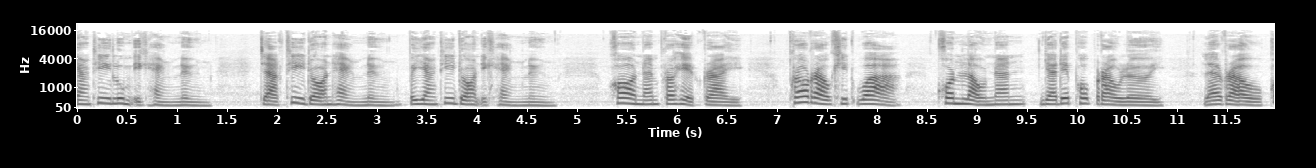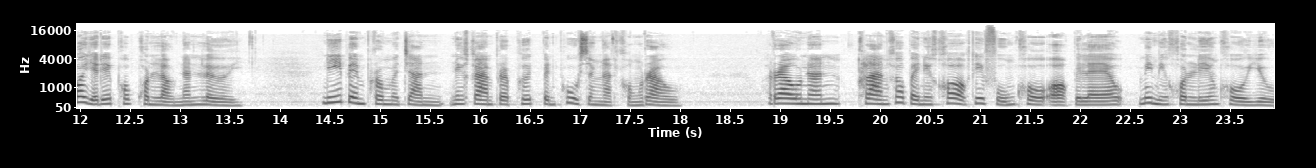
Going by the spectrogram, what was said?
ยังที่ลุ่มอีกแห่งหนึ่ง จากที่ดอนแห่งหนึ่งไปยังที่ดอนอีกแห่งหนึ่ง ข้อนั้นเพราะเหตุไร เพราะเราคิดว่า คนเหล่านั้นอย่าได้พบเราเลย และเราก็อย่าได้พบคนเหล่านั้นเลย นี้เป็นพรหมจรรย์ในการประพฤติเป็นผู้สงัดของเรา เรานั้นคลานเข้าไปในคอกที่ฝูงโคออกไปแล้ว ไม่มีคนเลี้ยงโคอยู่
